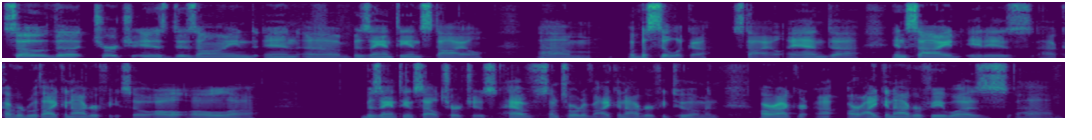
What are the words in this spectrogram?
So the church is designed in a Byzantine style, um, a basilica style, and uh, inside it is uh, covered with iconography. So all all uh, Byzantine style churches have some sort of iconography to them, and our uh, our iconography was um,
